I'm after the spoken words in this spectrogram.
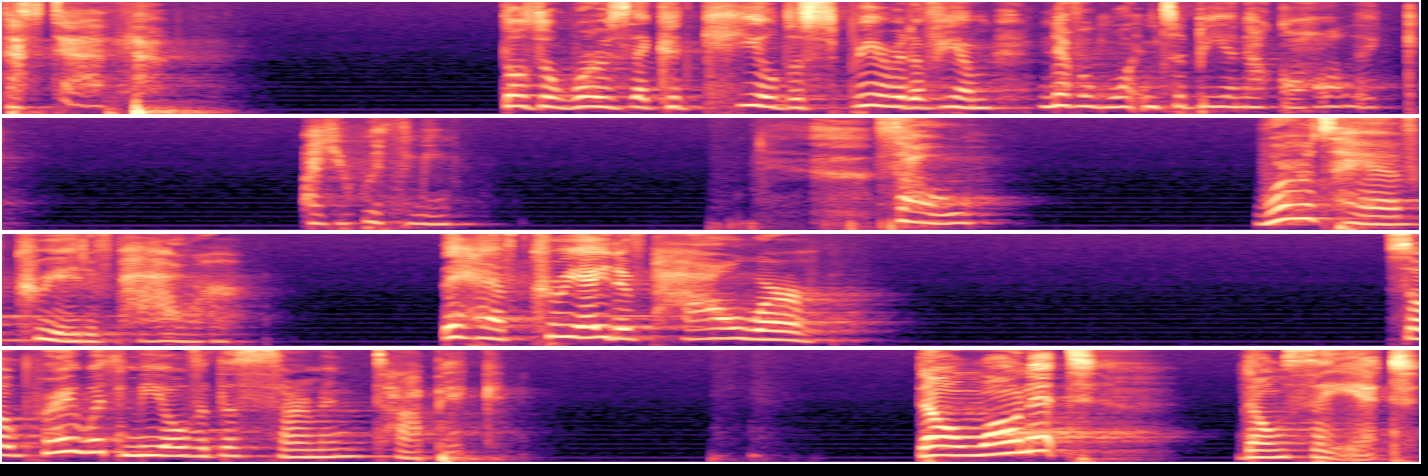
that's death. Those are words that could kill the spirit of him never wanting to be an alcoholic. Are you with me? So, words have creative power. They have creative power. So pray with me over the sermon topic. Don't want it? Don't say it.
